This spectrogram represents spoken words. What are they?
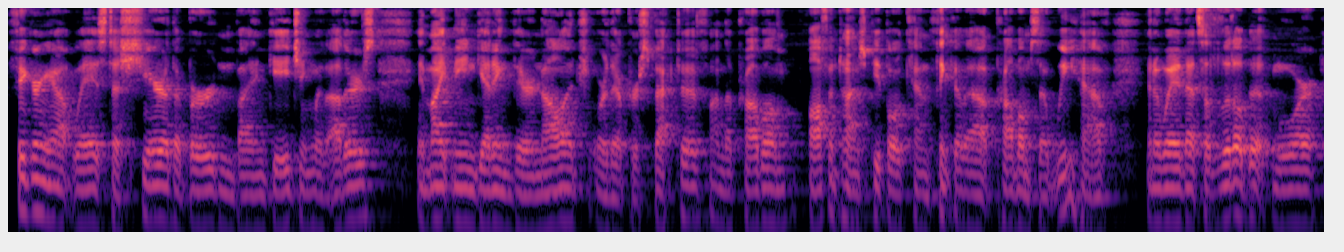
figuring out ways to share the burden by engaging with others it might mean getting their knowledge or their perspective on the problem. Oftentimes, people can think about problems that we have in a way that's a little bit more,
